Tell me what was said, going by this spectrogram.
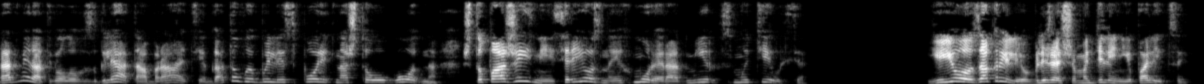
Радмир отвел взгляд, а братья готовы были спорить на что угодно, что по жизни и серьезный и хмурый Радмир смутился. Ее закрыли в ближайшем отделении полиции.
